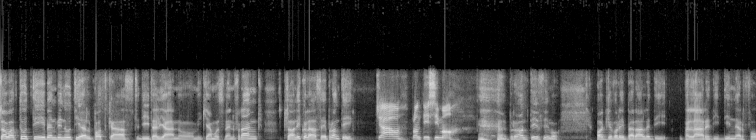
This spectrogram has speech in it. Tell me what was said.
Ciao a tutti, benvenuti al podcast di italiano. Mi chiamo Sven Frank. Ciao Nicola, sei pronti? Ciao, prontissimo. Prontissimo. Oggi vorrei parlare di, parlare di Dinner for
